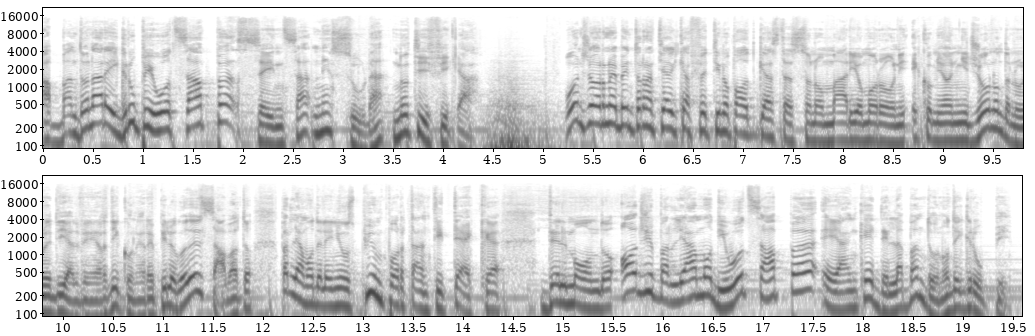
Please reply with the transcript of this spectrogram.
Abbandonare i gruppi WhatsApp senza nessuna notifica. Buongiorno e bentornati al Caffettino Podcast, sono Mario Moroni e come ogni giorno da lunedì al venerdì con il riepilogo del sabato parliamo delle news più importanti tech del mondo. Oggi parliamo di WhatsApp e anche dell'abbandono dei gruppi.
